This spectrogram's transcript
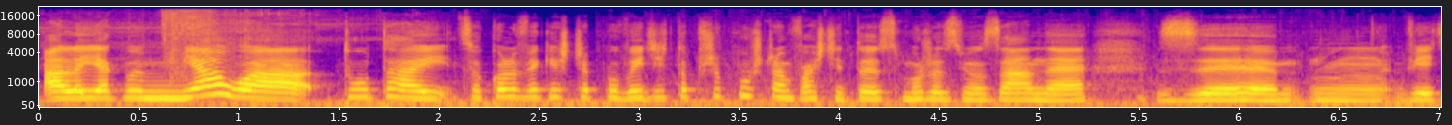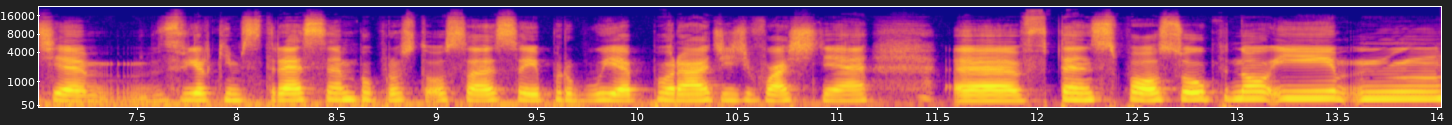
Ale jakbym miała tutaj cokolwiek jeszcze powiedzieć, to przypuszczam właśnie, to jest może związane z, mm, wiecie, z wielkim stresem, po prostu osoba sobie próbuje poradzić właśnie e, w ten sposób. No i mm,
